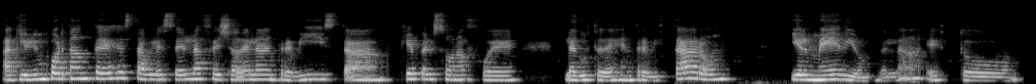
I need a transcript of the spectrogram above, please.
Aquí lo importante es establecer la fecha de la entrevista, qué persona fue la que ustedes entrevistaron, y el medio, ¿verdad? Esto,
